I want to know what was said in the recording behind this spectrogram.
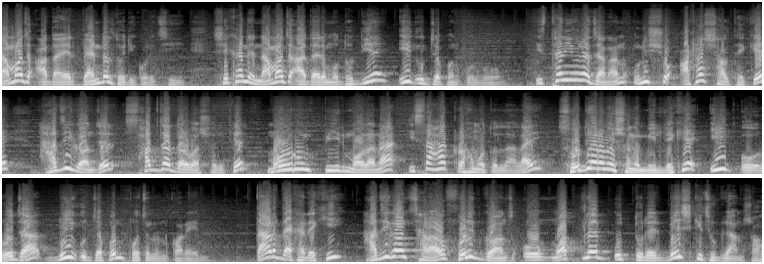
নামাজ আদায়ের প্যান্ডেল তৈরি করেছি। সেখানে নামাজ আদায়ের মধ্য দিয়ে ঈদ উদযাপন করব। স্থানীয়রা জানান, উনিশশো আঠাশ সাল থেকে হাজিগঞ্জের সাদরা দরবার শরীফের মহরুম পীর মৌলানা ইসাহাক রহমতুল্লাহ সৌদি আরবের সঙ্গে মিল রেখে ঈদ ও রোজা দুই উদযাপন প্রচলন করেন। তার দেখা দেখি হাজীগঞ্জ ছাড়াও ফরিদগঞ্জ ও মতলেব উত্তরের বেশ কিছু গ্রাম সহ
